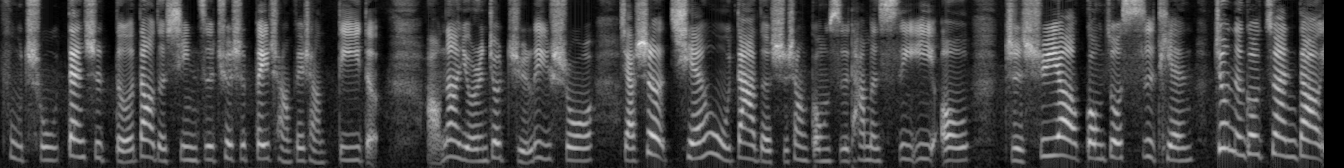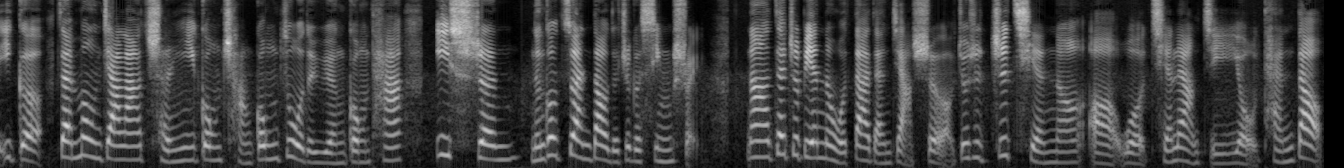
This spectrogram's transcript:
付出，但是得到的薪资却是非常非常低的。好，那有人就举例说，假设前五大的时尚公司，他们 CEO 只需要工作四天，就能够赚到一个在孟加拉成衣工厂工作的员工，他一生能够赚到的这个薪水。那在这边呢，我大胆假设，就是之前呢，呃，我前两集有谈到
